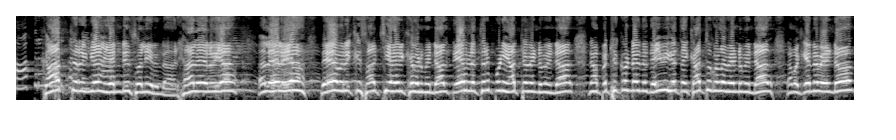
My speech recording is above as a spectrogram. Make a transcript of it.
காத்திருங்கள் காத்திருங்கள் என்று சொல்லி இருந்தார் ஹalleluya ஹalleluya தேவனுக்கு சாட்சியா இருக்க வேண்டும் என்றால் தேவனுடைய திருப்பணி ஆற்ற வேண்டும் என்றால் நாம் பெற்றுக்கொண்ட இந்த தெய்வீகத்தை காத்துக்கொள்ள வேண்டும் என்றால் நமக்கு என்ன வேண்டும்?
